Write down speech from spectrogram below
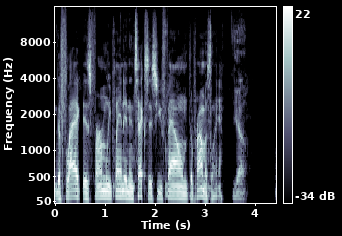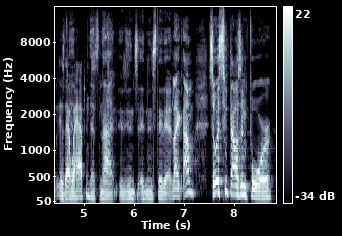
The flag is firmly planted in Texas. You found the promised land. Yeah. Is that, that what happened? That's not. It didn't, it didn't stay there. Like I'm. So it's 2004.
